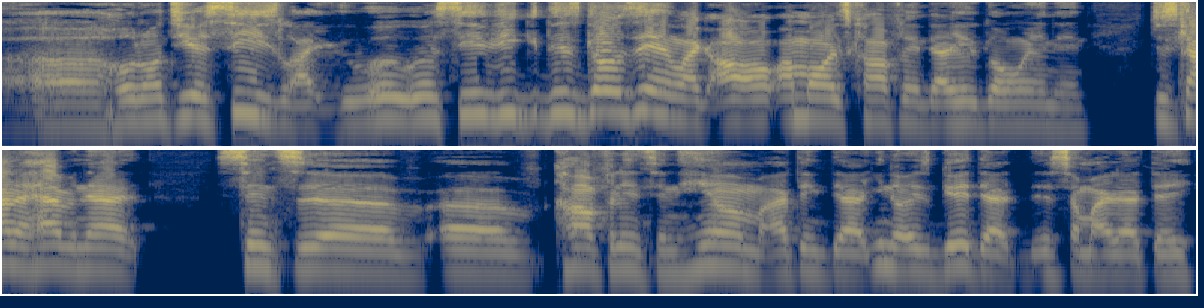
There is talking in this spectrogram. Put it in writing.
uh, hold on to your seats. Like, we'll, we'll see if he, this goes in. Like, i am always confident that he'll go in, and just kind of having that sense of, of confidence in him. I think that you know it's good that it's somebody that they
